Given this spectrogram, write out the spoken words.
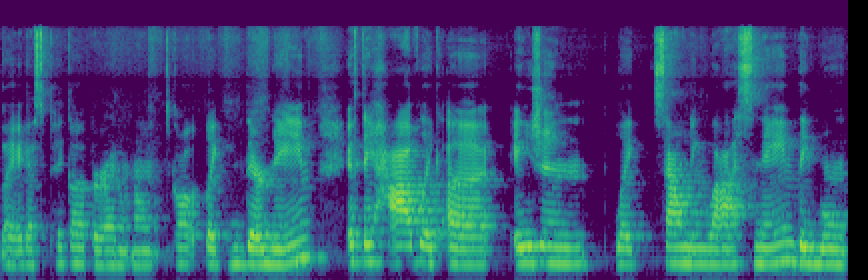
like I guess pickup or I don't know what to call it, like their name. If they have like a Asian like sounding last name, they won't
